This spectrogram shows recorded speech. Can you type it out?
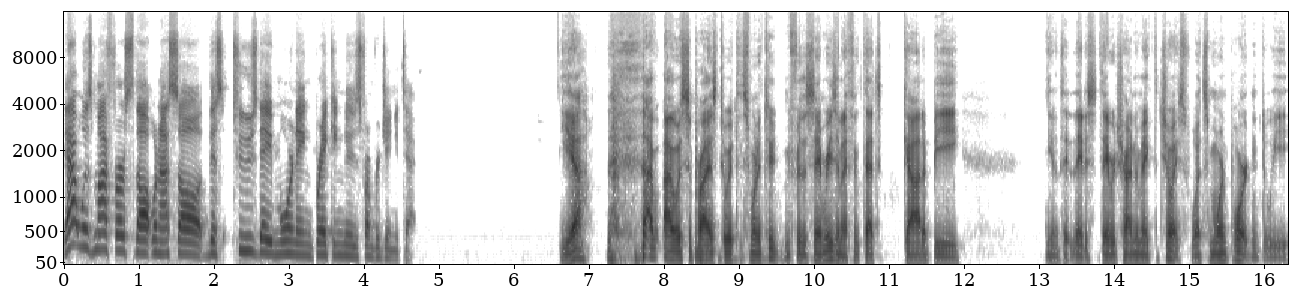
That was my first thought when I saw this Tuesday morning breaking news from Virginia Tech. Yeah, I, I, was surprised to it this morning too for the same reason. I think that's got to be, you know, they, they just they were trying to make the choice. What's more important? Do we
